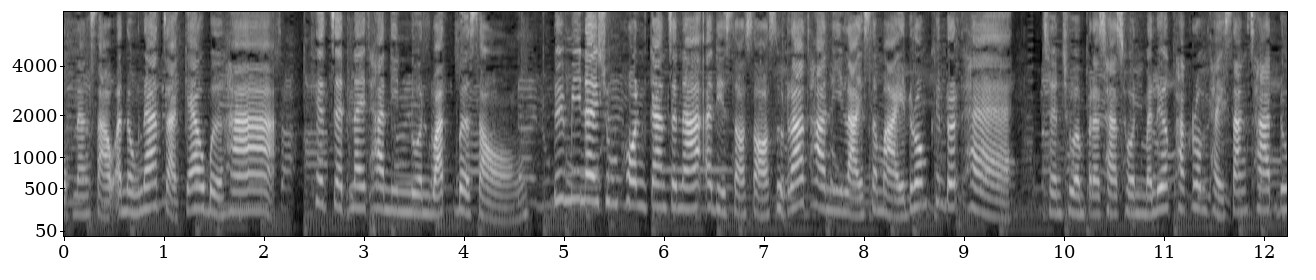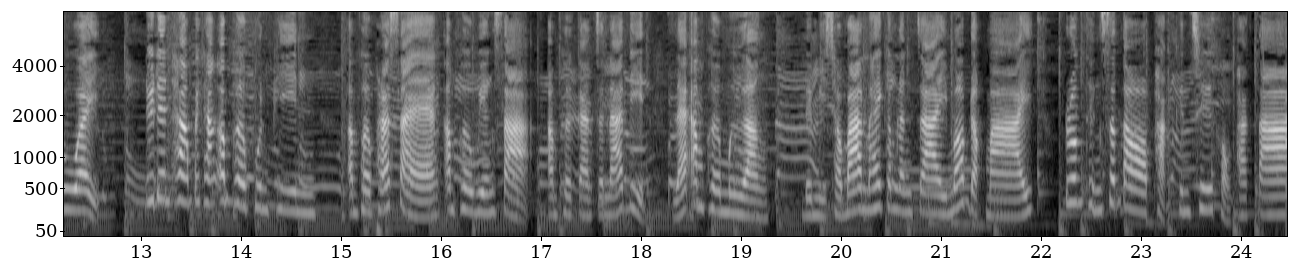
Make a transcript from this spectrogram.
6 นางสาวอนงนาจากแก้วเบอร์ 5 เขต 7 นายธานินนวลวัดเบอร์2โดยมีนายชุมพลการจนะอดีตสสสุราษฎร์ธานีหลายสมัยร่วมขึ้นรถแห่เชิญชวนประชาชนมาเลือกพักรวมไทยสร้างชาติด้วย โดยเดินทางไปทั้งอำเภอพูนพิน อำเภอพระแสง อำเภอเวียงสะ อำเภอกาญจนาดิตและอำเภอเมือง โดยมีชาวบ้านมาให้กำลังใจมอบดอกไม้ รวมถึงสตอผักขึ้นชื่อของภาคใต้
